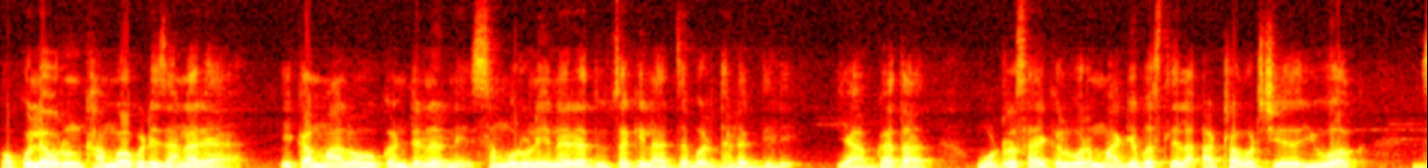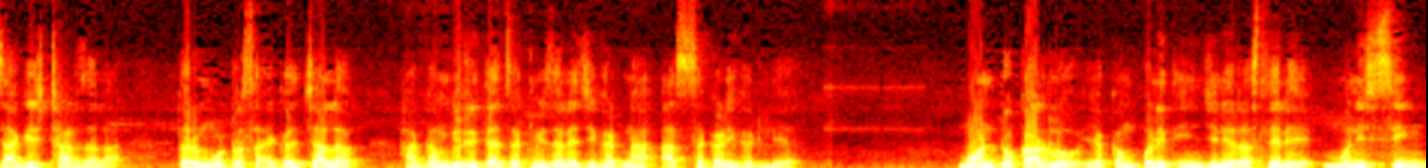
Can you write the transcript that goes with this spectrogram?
अकोल्यावरून खामगावकडे जाणाऱ्या एका मालवाहू कंटेनरने समोरून येणाऱ्या दुचाकीला जबर धडक दिली. या अपघातात मोटरसायकलवर मागे बसलेला अठरा वर्षीय युवक जागीच ठार झाला. तर मोटरसायकल चालक हा गंभीररित्या जखमी झाल्याची घटना आज सकाळी घडली आहे. मॉन्टो कार्लो या कंपनीत इंजिनियर असलेले मनीष सिंग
